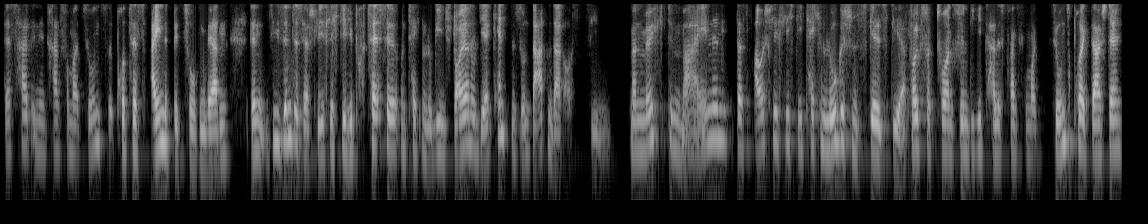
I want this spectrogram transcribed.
deshalb in den Transformationsprozess einbezogen werden. Denn sie sind es ja schließlich, die die Prozesse und Technologien steuern und die Erkenntnisse und Daten daraus ziehen. Man möchte meinen, dass ausschließlich die technologischen Skills die Erfolgsfaktoren für ein digitales Transformationsprojekt darstellen,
